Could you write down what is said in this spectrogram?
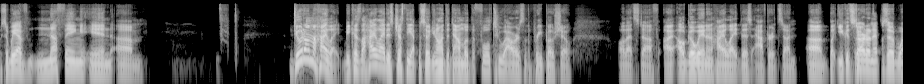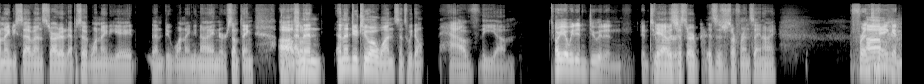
s- so we have nothing in. Um, do it on the highlight because the highlight is just the episode. You don't have to download the full two hours of the pre-post show, all that stuff. I, I'll go in and highlight this after it's done. Um, but you could start on episode 197, start at episode 198, then do 199 or something, uh, Awesome. and then and then do 201 since we don't have the um, oh yeah, we didn't do it in in two. yeah, it was just our it's just our friend saying hi. friends um, hanging.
